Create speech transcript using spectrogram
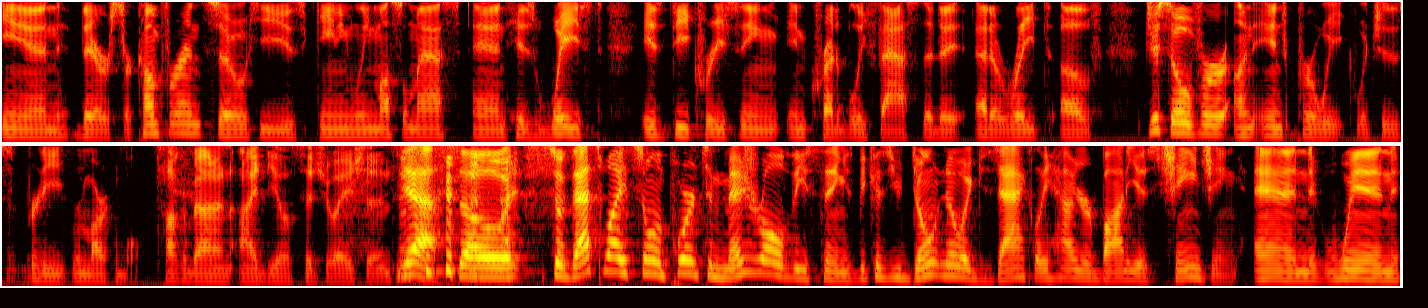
in their circumference, so he's gaining lean muscle mass, and his waist is decreasing incredibly fast at a, at a rate of just over an inch per week, which is pretty remarkable. Talk about an ideal situation. yeah, so so that's why it's so important to measure all of these things because you don't know exactly how your body is changing. And when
